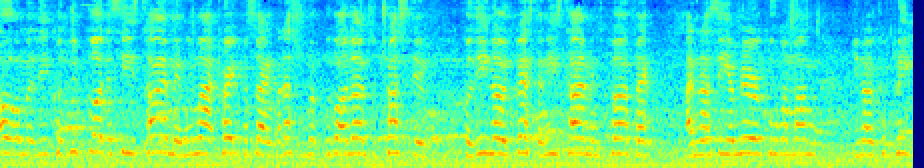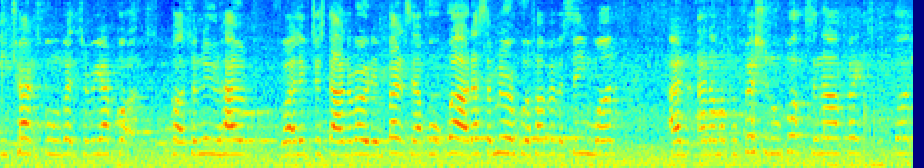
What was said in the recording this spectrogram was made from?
ultimately, because with God it's His timing, we might pray for something, but that's we've got to learn to trust Him because He knows best and His timing is perfect. And I see a miracle, my mum, you know, completely transformed, went to rehab, got, got a new home where I live just down the road in Bankside. I thought, wow, that's a miracle if I've ever seen one. And, and I'm a professional boxer now, thanks to God.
